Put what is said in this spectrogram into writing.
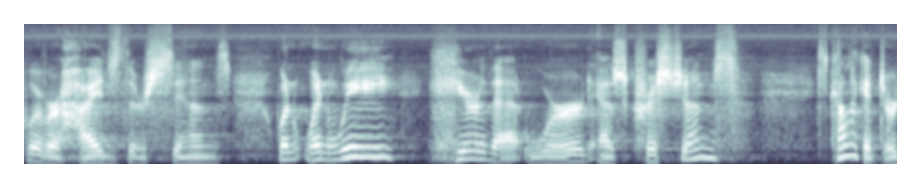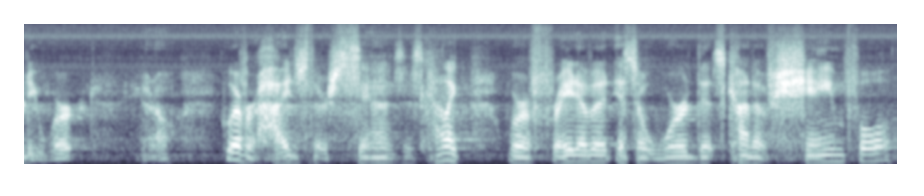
Whoever hides their sins. When, when we hear that word as Christians, it's kind of like a dirty word, you know. Whoever hides their sins, it's kind of like we're afraid of it. It's a word that's kind of shameful.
